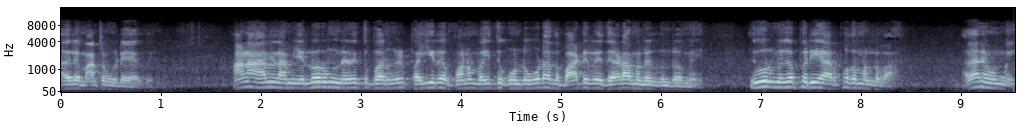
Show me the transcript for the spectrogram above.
அதில் மாற்றம் கிடையாது. ஆனால் நாம் எல்லோரும் நினைத்து பாருங்கள் பயிரை பணம் வைத்துக்கொண்டு கூட அந்த பாட்டிலை தேடாமல் இருக்கின்றோமே. இது ஒரு மிகப்பெரிய அற்புதம் அல்லவா? அதானே உண்மை.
